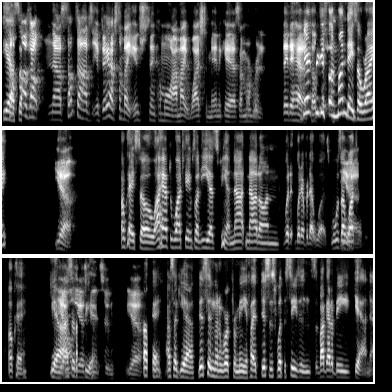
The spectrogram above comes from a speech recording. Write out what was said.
Yeah. So, Sometimes I'll- now, sometimes if they have somebody interesting come on, I might watch the Manning cast. I remember, I think they had they're, they're just on Mondays, though, right? yeah, Okay, so I have to watch games on ESPN, not not on what whatever that was. What was I yeah, watching? Okay. Yeah, I E said, oh, yeah. Yeah. Okay. I was like, yeah, this isn't gonna work for me. If I if this is what the seasons, if I gotta be, yeah, no.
